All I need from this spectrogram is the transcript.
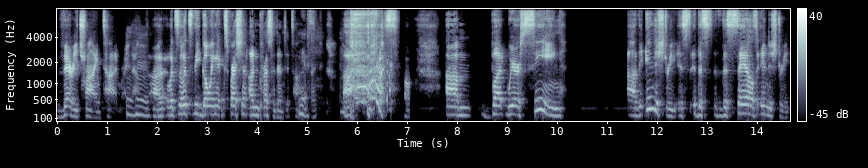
very trying time right mm-hmm. now. Uh, what's what's the going expression? Unprecedented time. Yes. Right? Uh, so, um, but we're seeing uh, the industry is this the sales industry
